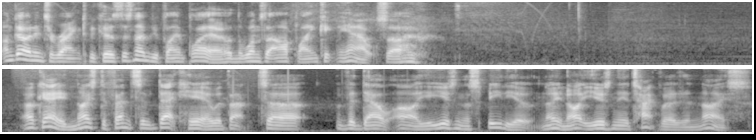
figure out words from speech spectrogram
I'm going into ranked because there's nobody playing player and the ones that are playing kick me out, so Okay, nice defensive deck here with that uh, Videl. Oh, you're using the Speedio. No, you're not. You're using the attack version. Nice.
